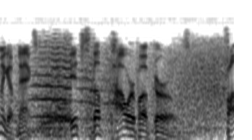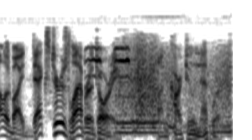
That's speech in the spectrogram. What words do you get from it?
Coming up next, it's the Powerpuff Girls, followed by Dexter's Laboratory on Cartoon Network.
